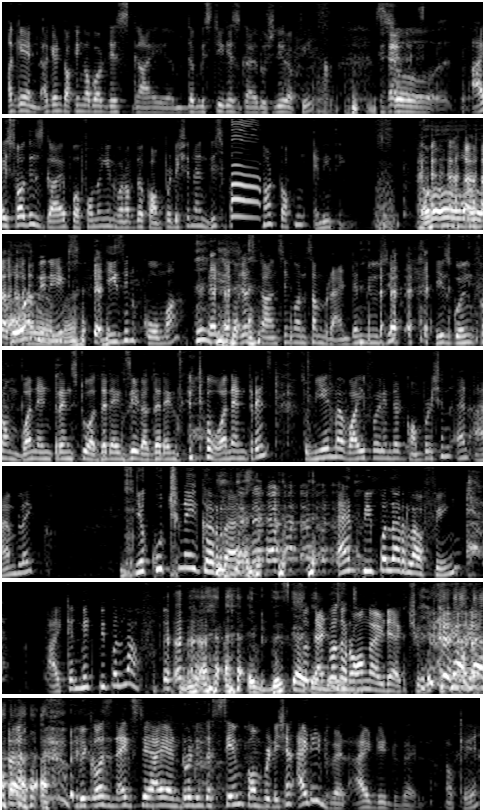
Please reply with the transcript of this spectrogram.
again again talking about this guy um, the mysterious guy Rushdi Rafiq so I saw this guy performing in one of the competition and this f- not talking anything oh, four I minutes remember. he's in coma he's just dancing on some random music he's going from one entrance to other exit other exit to one entrance so me and my wife were in that competition and I am like ये कुछ नहीं कर रहा है and people are laughing I can make people laugh if this guy so can that do was a it. wrong idea actually because next day i enrolled in the same competition i did well i did well okay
